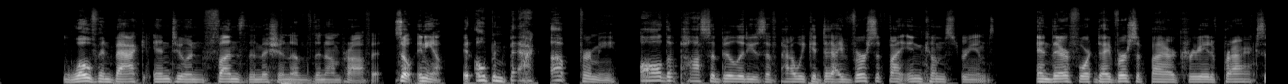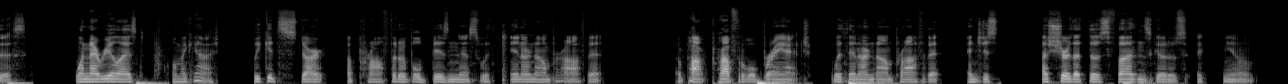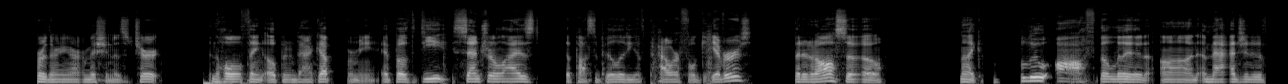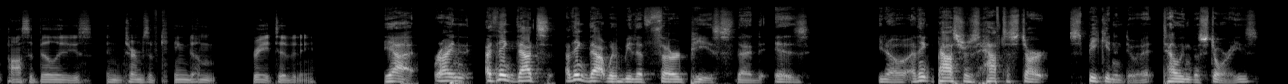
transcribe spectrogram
woven back into and funds the mission of the nonprofit. So, anyhow, it opened back up for me all the possibilities of how we could diversify income streams and therefore diversify our creative praxis when I realized, oh my gosh, we could start a profitable business within our nonprofit, a profitable branch within our nonprofit, and just assure that those funds go to, uh, you know, furthering our mission as a church. And the whole thing opened back up for me. It both decentralized the possibility of powerful givers, but it also like blew off the lid on imaginative possibilities in terms of kingdom creativity. Yeah, Ryan, I think that's I think that would be the third piece that is you know, I think pastors have to start speaking into it, telling the stories.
